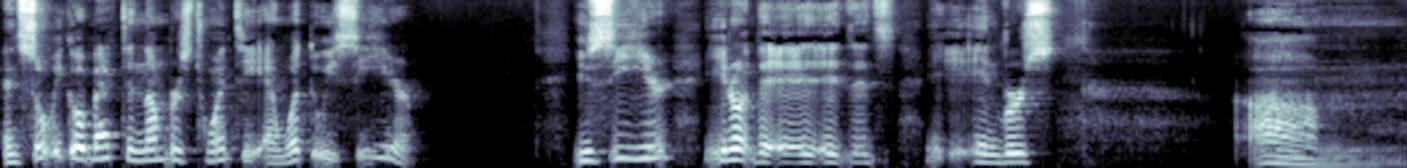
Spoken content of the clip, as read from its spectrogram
And so we go back to Numbers 20, and what do we see here? You see here, you know, it's in verse um,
